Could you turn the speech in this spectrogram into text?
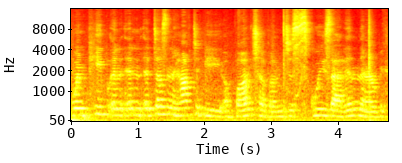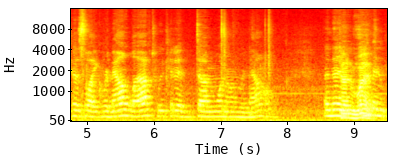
when people, and, and it doesn't have to be a bunch of them, just squeeze that in there, because like Renell left, we could have done one on Renell. And then Done what? even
